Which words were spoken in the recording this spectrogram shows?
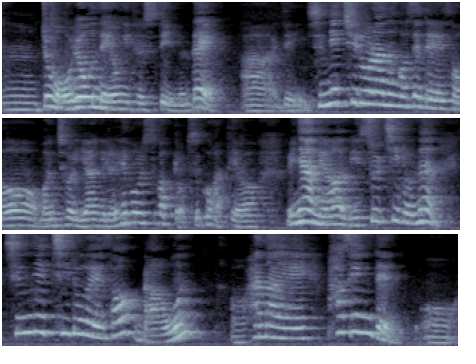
음, 좀 어려운 내용이 될 수도 있는데, 아, 이제 이 심리 치료라는 것에 대해서 먼저 이야기를 해볼 수밖에 없을 것 같아요. 왜냐하면 미술 치료는 심리 치료에서 나온 어, 하나의 파생된 어,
